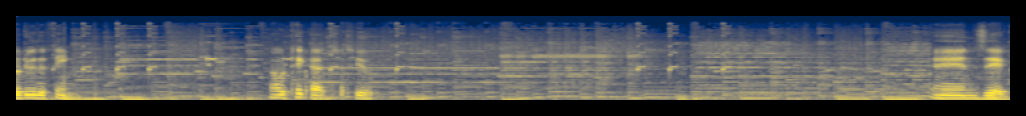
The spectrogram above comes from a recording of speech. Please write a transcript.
Go do the thing. Oh, take that too. And Zig.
